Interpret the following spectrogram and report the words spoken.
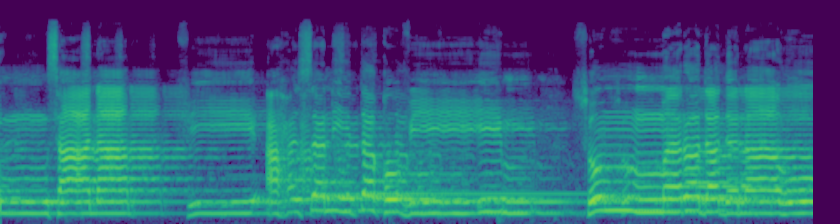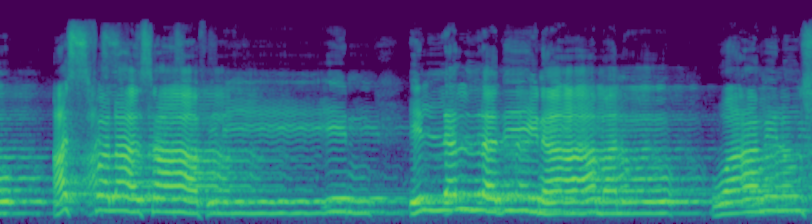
ইনসানা ফি আহসানি তাকবীম সুম্মা রাদাদনাহু আসফালা সাফিলিন ইল্লাল্লাযীনা আমানু ওয়া আমিলুস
